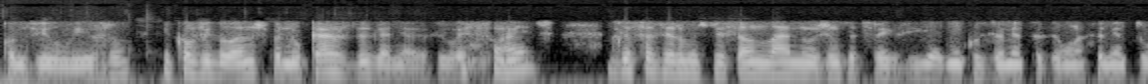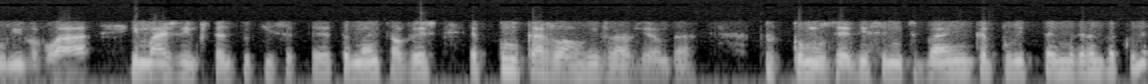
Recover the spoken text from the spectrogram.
quando viu o livro e convidou-nos para, no caso de ganhar as eleições, de fazer uma exposição lá no Junta de Freguesia, inclusive fazer um lançamento do livro lá, e mais importante do que isso até também, talvez, é colocar lá o livro à venda. Porque, como o Zé disse muito bem, Campolito tem uma grande lacuna,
